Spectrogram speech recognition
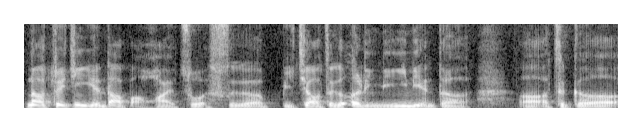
那最近严大宝华做是个比较这个二零零一年的呃这个。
